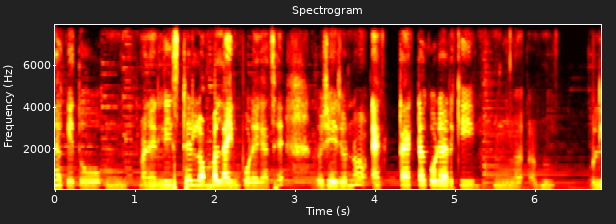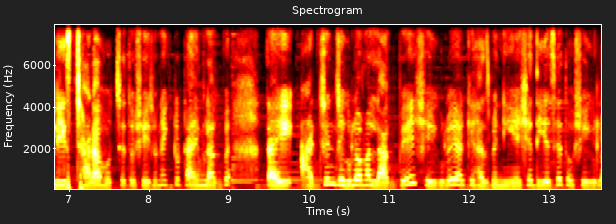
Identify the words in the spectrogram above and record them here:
থাকে, তো মানে লিস্টের লম্বা লাইন পড়ে গেছে। তো সেই জন্য একটা একটা করে আর কি লিস্ট ছাড়া হচ্ছে, তো সেই জন্য একটু টাইম লাগবে। তাই আর্জেন্ট যেগুলো আমার লাগবে, সেইগুলোই আর কি হাজব্যান্ড নিয়ে এসে দিয়েছে, তো সেইগুলো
